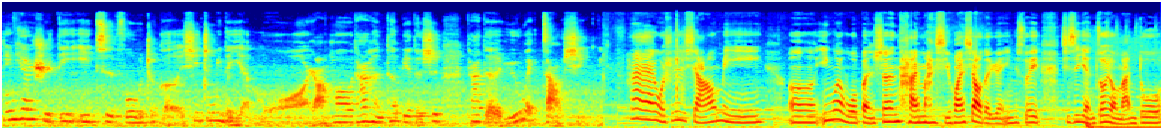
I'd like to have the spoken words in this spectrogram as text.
今天是第一次敷这个西之蜜的眼膜，然后它很特别的是它的鱼尾造型。嗨，我是小米。呃，因为我本身还蛮喜欢笑的原因，所以其实眼周有蛮多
